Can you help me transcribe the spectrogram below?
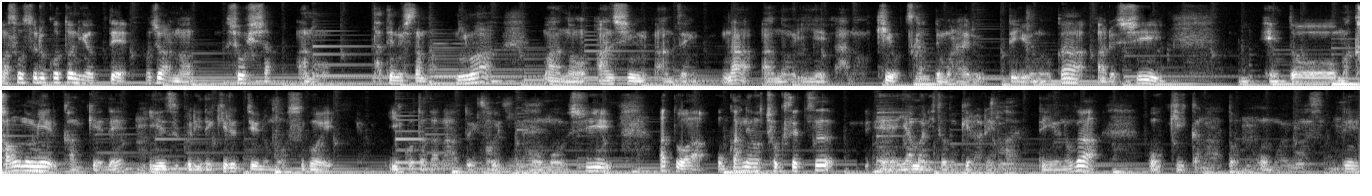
まあ、そうすることによってもちろんあの消費者あの建主様には、まあ、あの安心安全なあの家あの木を使ってもらえるっていうのがあるし、えーとまあ、顔の見える関係で家づくりできるっていうのもすごいいいことだなというふうに思うしあとはお金を直接、えー山に届けられるっていうのが大きいかなと思います。で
